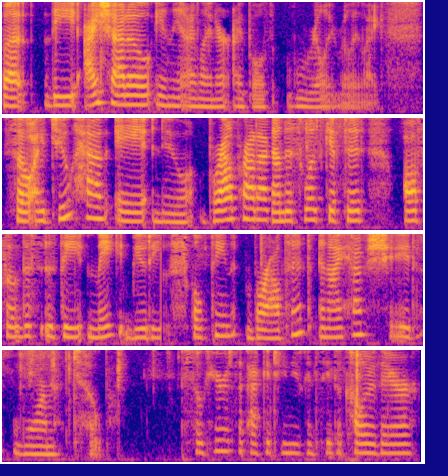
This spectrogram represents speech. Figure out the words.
But the eyeshadow and the eyeliner, I both really, really like. So I do have a new brow product. Now this was gifted. Also, this is the Make Beauty Sculpting Brow Tint, and I have shade Warm Taupe. So here's the packaging. You can see the color there.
